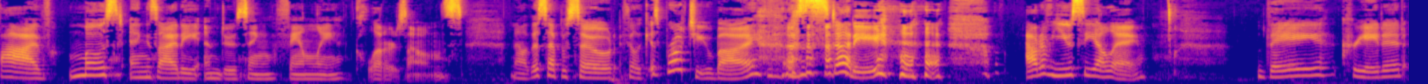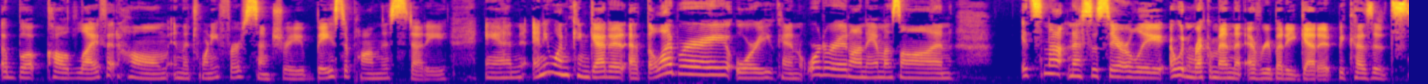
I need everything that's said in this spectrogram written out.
five most anxiety inducing family clutter zones. Now, this episode, I feel like, is brought to you by a study out of UCLA. They created a book called Life at Home in the 21st Century based upon this study. And anyone can get it at the library or you can order it on Amazon. It's not necessarily, I wouldn't recommend that everybody get it because it's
